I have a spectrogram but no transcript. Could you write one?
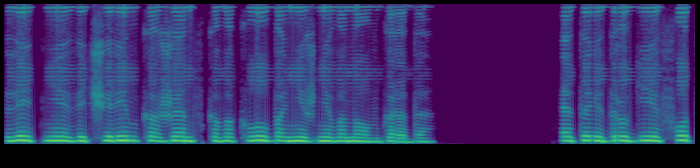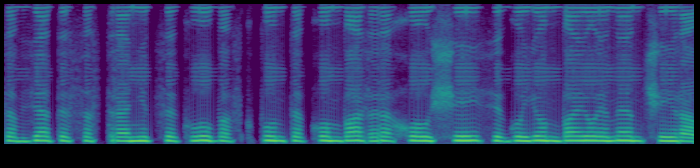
Летняя вечеринка женского клуба Нижнего Новгорода. Это и другие фото взяты со страницы клуба в кпунта.ком барра хоущейфи гуйон байоэнэн чейра.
